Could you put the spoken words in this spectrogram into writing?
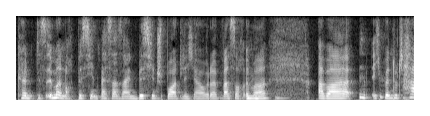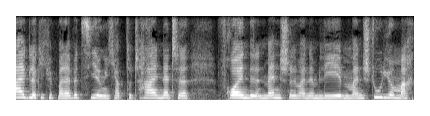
könnte es immer noch ein bisschen besser sein, ein bisschen sportlicher oder was auch immer. Mhm. Aber ich bin total glücklich mit meiner Beziehung. Ich habe total nette Freundinnen, Menschen in meinem Leben. Mein Studium macht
